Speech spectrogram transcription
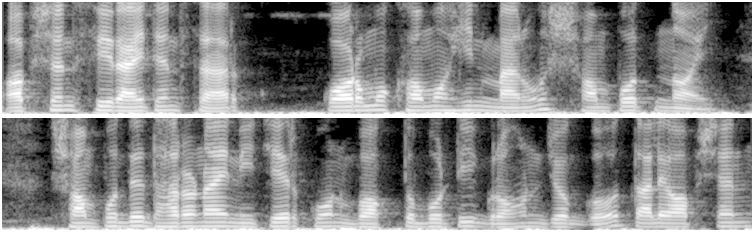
অপশন সি, রাইট অ্যান্সার কর্মক্ষমহীন মানুষ সম্পদ নয়। সম্পদের ধারণায় নিচের কোন বক্তব্যটি গ্রহণযোগ্য? তাহলে অপশন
